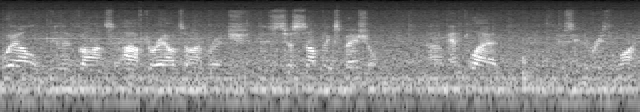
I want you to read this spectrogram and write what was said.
well in advance after our time, Rich. It's just something special. Um, and played, you'll see the reason why.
